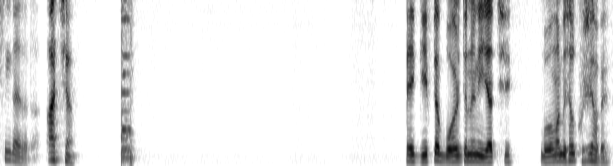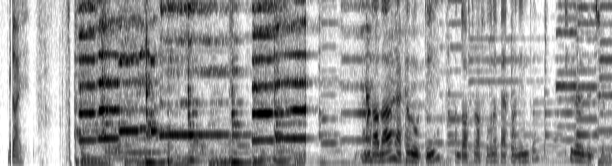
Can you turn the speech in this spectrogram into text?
ঠিক আছে দাদা। আচ্ছা। এই গিফটটা বউয়ের জন্য নিয়ে যাচ্ছি। বউ আমার বিশাল খুশি হবে। যাই। দাদা একটা রুটি আর দশটা রসগোল্লা প্যাক করে দিন তো। ঠিক আছে দিচ্ছি আমি।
